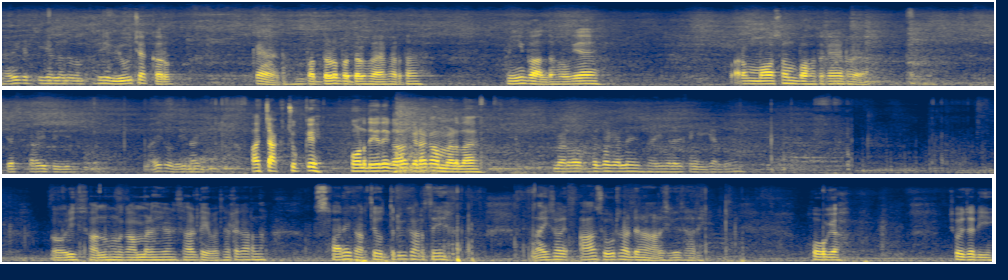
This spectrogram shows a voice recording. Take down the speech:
ਮੈਂ ਵੀ ਚੱਕੀ ਜਾਂਦਾ ਤਾਂ ਬਾਕੀ ਵਿਊ ਚੈੱਕ ਕਰੋ। ਘੈਂਟ, ਬੱਦਲ ਬੱਦਲ ਹੋਇਆ ਫਿਰਦਾ। ਮੀਂਹ ਬੰਦ ਹੋ ਗਿਆ ਪਰ ਮੌਸਮ ਬਹੁਤ ਘੈਂਟ ਹੋਇਆ। ਜਿਸ ਕਰਾਈ ਪਈ ਨਹੀਂ ਹੋ ਗਈ ਨਹੀਂ ਆ ਚੱਕ ਚੁੱਕ ਕੇ ਹੁਣ ਦੇਖਦੇ ਦੇ ਗਾਂ ਕਿਹੜਾ ਕੰਮ ਮਿਲਦਾ ਹੈ। ਮੈਨੂੰ ਉੱਪਰ ਤਾਂ ਕਹਿੰਦੇ ਨਹੀਂ ਮੇਰੇ ਚੰਗੀ ਗੱਲ ਹੈ। ਲੋ ਜੀ, ਸਾਨੂੰ ਹੁਣ ਕੰਮ ਮਿਲਿਆ ਜਿਹੜਾ ਸਾਰਾ ਟੇਬਲ ਸੈੱਟ ਕਰਨ ਦਾ। ਸਾਰੇ ਕਰਤੇ, ਉੱਧਰ ਵੀ ਕਰਤੇ ਨਹੀਂ ਸਾਰੇ ਆਹ ਸੂਟ ਸਾਡੇ ਨਾਲ ਸੀਗੇ ਸਾਰੇ। ਹੋ ਗਿਆ। ਚਲੋ ਚਲੀਏ।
